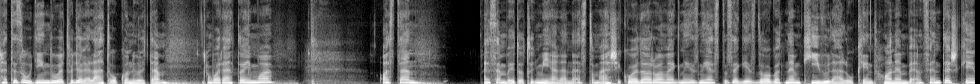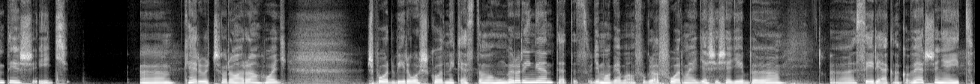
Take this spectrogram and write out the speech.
hát ez úgy indult, hogy a lelátókon ültem a barátaimmal, aztán eszembe jutott, hogy milyen lenne ezt a másik oldalról megnézni, ezt az egész dolgot nem kívülállóként, hanem benfentesként, és így ö, került sor arra, hogy sportbíróskodni kezdtem a Hungaroringen, tehát ez ugye magában foglal Forma 1-es és egyéb ö, ö, szériáknak a versenyeit,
